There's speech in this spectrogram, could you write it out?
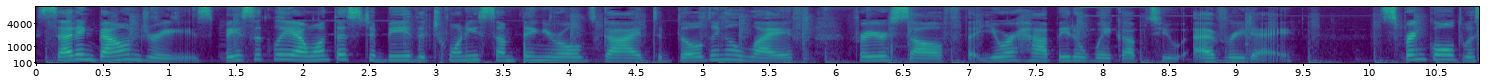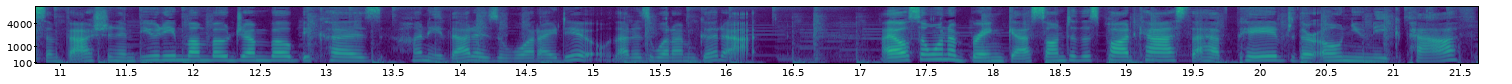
setting boundaries. Basically, I want this to be the 20 something year old's guide to building a life for yourself that you are happy to wake up to every day. Sprinkled with some fashion and beauty mumbo jumbo because, honey, that is what I do. That is what I'm good at. I also want to bring guests onto this podcast that have paved their own unique path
